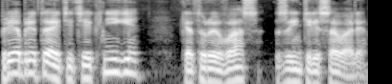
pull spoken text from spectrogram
приобретайте те книги, которые вас заинтересовали.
